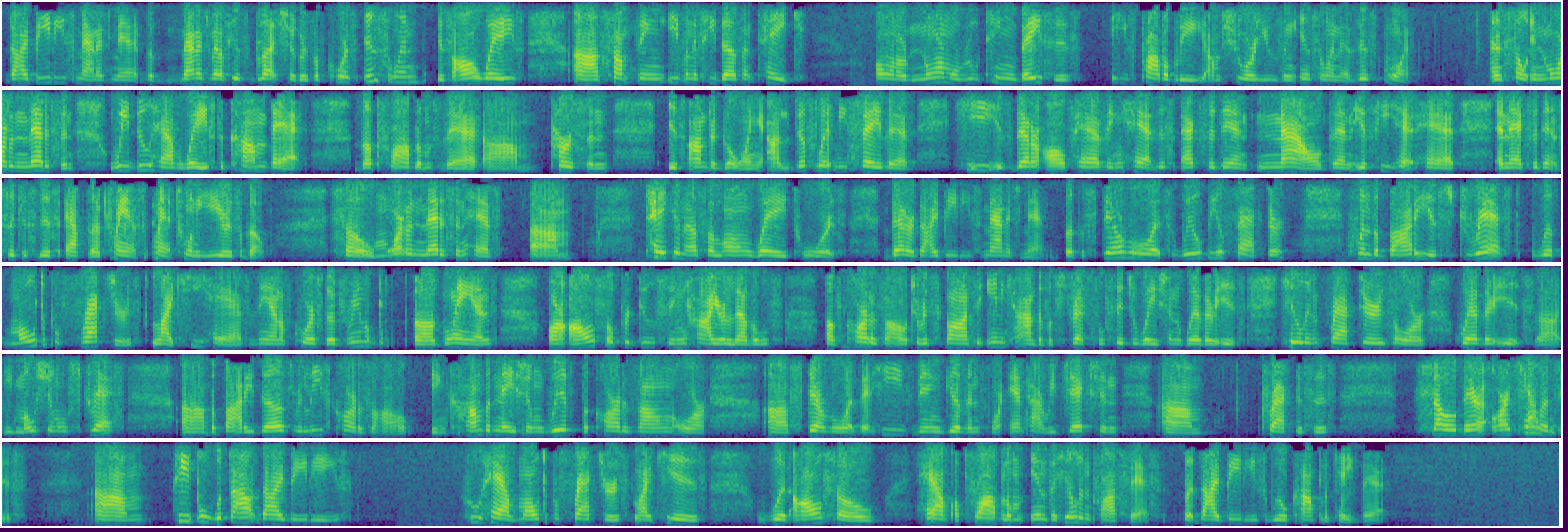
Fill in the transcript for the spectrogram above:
diabetes management, the management of his blood sugars. Of course, insulin is always uh, something, even if he doesn't take on a normal routine basis, he's probably, I'm sure, using insulin at this point. And so in modern medicine, we do have ways to combat the problems that um, person is undergoing. Uh, just let me say that he is better off having had this accident now than if he had had an accident such as this after a transplant 20 years ago. So modern medicine has um, taken us a long way towards better diabetes management. But the steroids will be a factor when the body is stressed with multiple fractures like he has, then of course the adrenal uh, glands are also producing higher levels of cortisol to respond to any kind of a stressful situation, whether it's healing fractures or whether it's uh, emotional stress. Uh, the body does release cortisol in combination with the cortisone or uh, steroid that he's been given for anti-rejection um, practices. So there are challenges. Um, people without diabetes who have multiple fractures like his would also have a problem in the healing process, but diabetes will complicate that.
